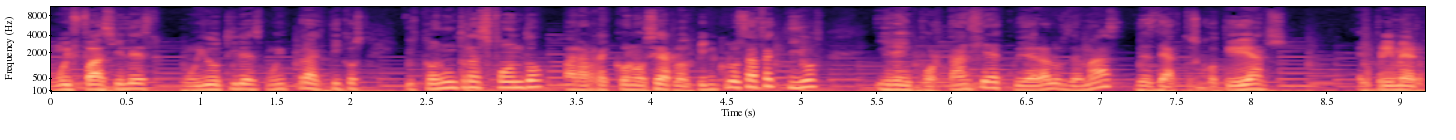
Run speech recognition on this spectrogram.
muy fáciles, muy útiles, muy prácticos y con un trasfondo para reconocer los vínculos afectivos y la importancia de cuidar a los demás desde actos cotidianos. El primero,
